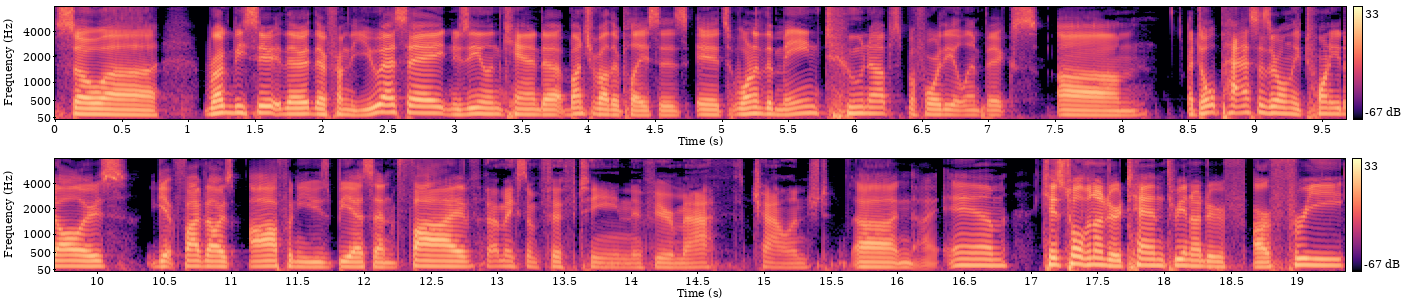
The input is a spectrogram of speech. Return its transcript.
So, uh, rugby series, they're, they're from the USA, New Zealand, Canada, a bunch of other places. It's one of the main tune ups before the Olympics. Um, adult passes are only $20. You get $5 off when you use BSN 5. That makes them 15 if you're math challenged. Uh, and I am. Kids 12 and under, 10, 3 and under f- are free.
